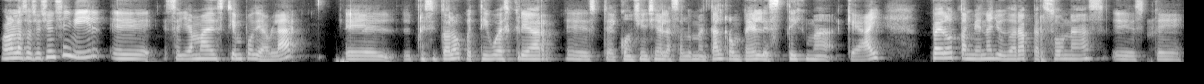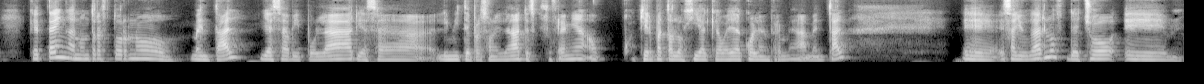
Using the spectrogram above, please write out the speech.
Bueno, la asociación civil eh, se llama Es Tiempo de Hablar. El, principal objetivo es crear este, conciencia de la salud mental, romper el estigma que hay, pero también ayudar a personas este, que tengan un trastorno mental, ya sea bipolar, ya sea límite de personalidad, esquizofrenia o cualquier patología que vaya con la enfermedad mental. Eh, es ayudarlos. De hecho, eh,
